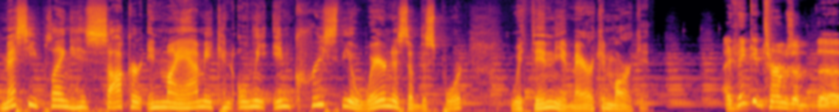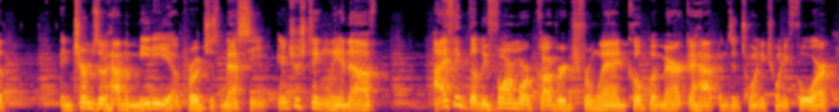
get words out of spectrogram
Messi playing his soccer in Miami can only increase the awareness of the sport within the American market. I think in terms of the in terms of how the media approaches Messi, interestingly enough, I think there'll be far more coverage for when Copa America happens in 2024.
